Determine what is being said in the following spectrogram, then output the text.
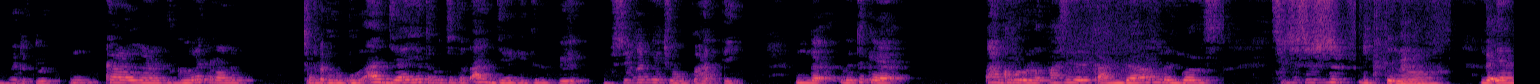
Menurut lu? Kalau menurut gue terlalu terburu-buru aja ya terlalu cepet aja gitu. Iya, maksudnya kan gue cuma buka hati. Enggak lu tuh kayak ah gue baru lepasin dari kandang dan gue harus gitu loh. Enggak yang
